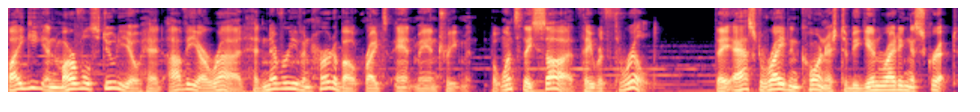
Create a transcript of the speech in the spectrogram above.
Feige and Marvel studio head Avi Arad had never even heard about Wright's Ant-Man treatment, but once they saw it, they were thrilled. They asked Wright and Cornish to begin writing a script.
